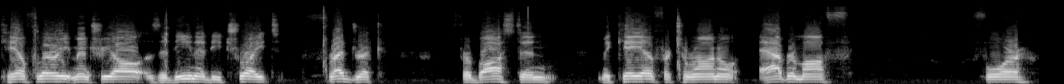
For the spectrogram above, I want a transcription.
Cale Fleury, Montreal, Zadina, Detroit, Frederic for Boston, Mikheyev for Toronto, Abramov for,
